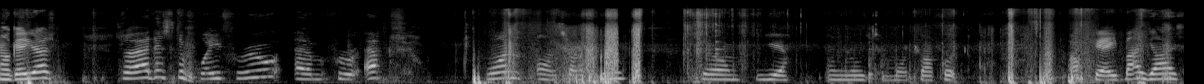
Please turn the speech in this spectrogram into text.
Okay, guys. So that is the playthrough um, for Act one on Sonic So, yeah, I'm gonna eat some more chocolate. Okay, bye guys.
